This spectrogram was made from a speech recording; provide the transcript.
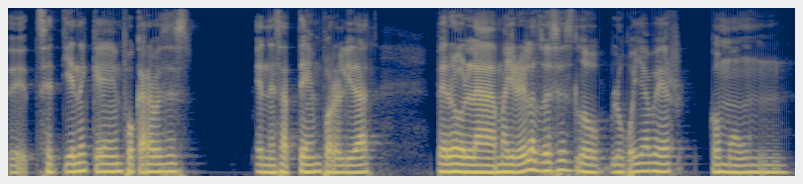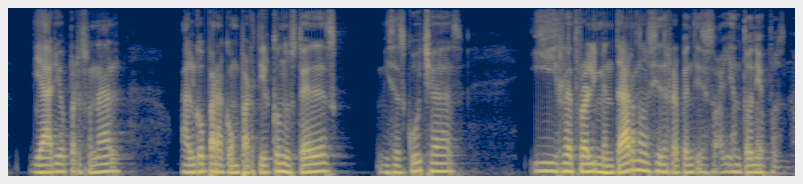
eh, se tiene que enfocar a veces en esa temporalidad. Pero la mayoría de las veces lo, lo voy a ver como un diario personal, algo para compartir con ustedes, mis escuchas, y retroalimentarnos y de repente dices, oye Antonio, pues no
